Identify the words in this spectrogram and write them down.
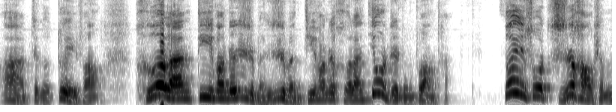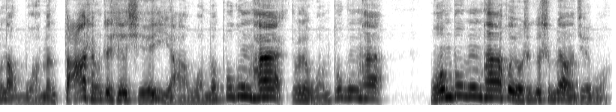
啊，这个对方，荷兰提防着日本，日本提防着荷兰，就是这种状态。所以说，只好什么呢？我们达成这些协议啊，我们不公开，对不对？我们不公开，我们不公开，会有这个什么样的结果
